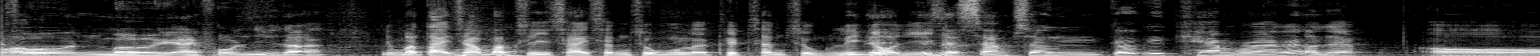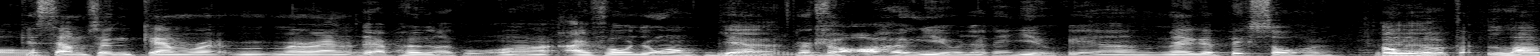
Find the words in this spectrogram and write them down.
iPhone 10 iPhone gì đó nhưng mà tại sao bác sĩ xài Samsung là thích Samsung lý do gì It, Samsung có cái camera rất là đẹp Ồ. Cái Samsung camera nó đẹp hơn là của iPhone đúng không? Dạ. Yeah. Nó rõ hơn nhiều, nó có nhiều cái uh, megapixel hơn. Không yeah. là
